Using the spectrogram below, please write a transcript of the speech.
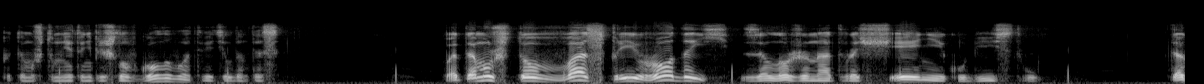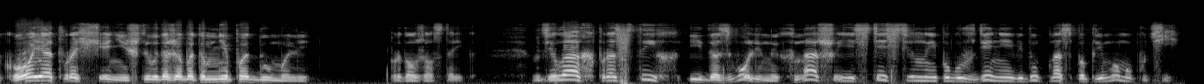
«Потому что мне это не пришло в голову», — ответил Дантес. «Потому что в вас природой заложено отвращение к убийству. Такое отвращение, что вы даже об этом не подумали», — продолжал старик. В делах простых и дозволенных наши естественные побуждения ведут нас по прямому пути.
